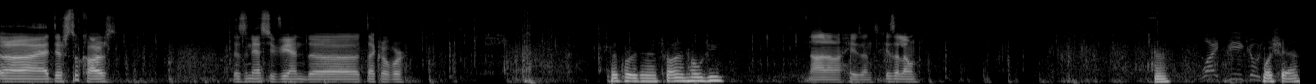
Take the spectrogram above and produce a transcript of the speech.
Uh, there's two cars. There's an SUV and uh, Tech Rover. They're probably gonna try and hold you. No, no, no, he isn't. He's alone. Light vehicle. Watch it.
